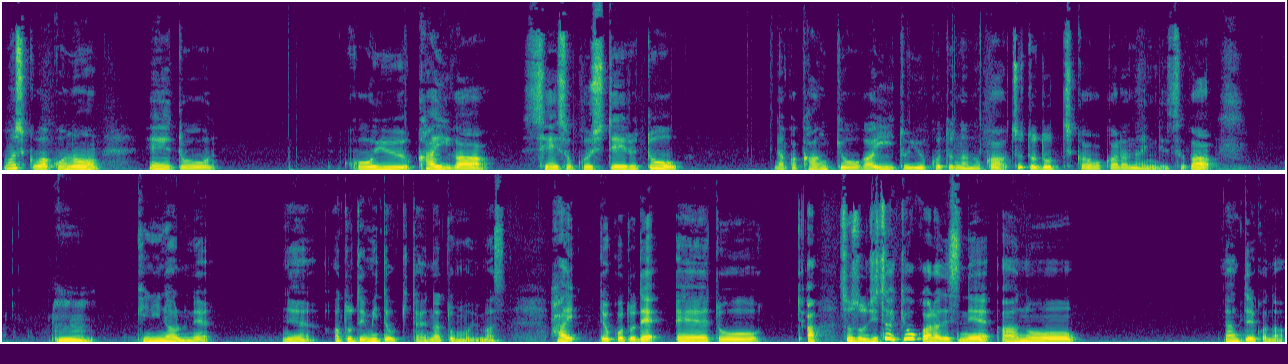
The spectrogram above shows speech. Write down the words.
もしくはこのえっ、ー、とこういう貝が生息しているとなんか環境がいいということなのかちょっとどっちかわからないんですがうん気になるね。ね後で見ておきたいなと思います。はいということでえっ、ー、とあそうそう実は今日からですねあの何て言うかな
